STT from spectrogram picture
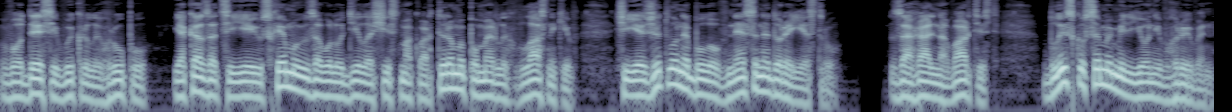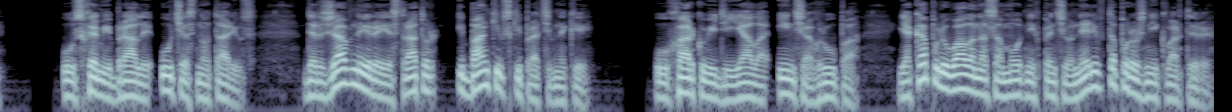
В Одесі викрили групу, яка за цією схемою заволоділа шістьма квартирами померлих власників, чиє житло не було внесене до реєстру. Загальна вартість близько 7 мільйонів гривень. У схемі брали участь нотаріус, державний реєстратор і банківські працівники. У Харкові діяла інша група, яка полювала на самотніх пенсіонерів та порожні квартири.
